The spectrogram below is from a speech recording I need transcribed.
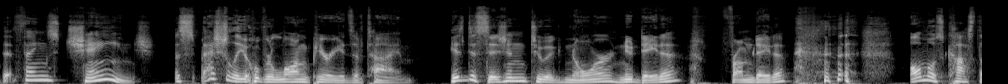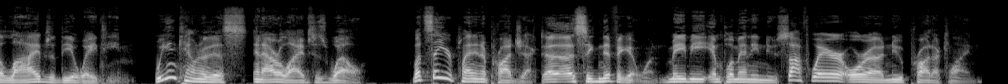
that things change, especially over long periods of time. His decision to ignore new data from data almost cost the lives of the away team. We encounter this in our lives as well. Let's say you're planning a project, a significant one, maybe implementing new software or a new product line.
